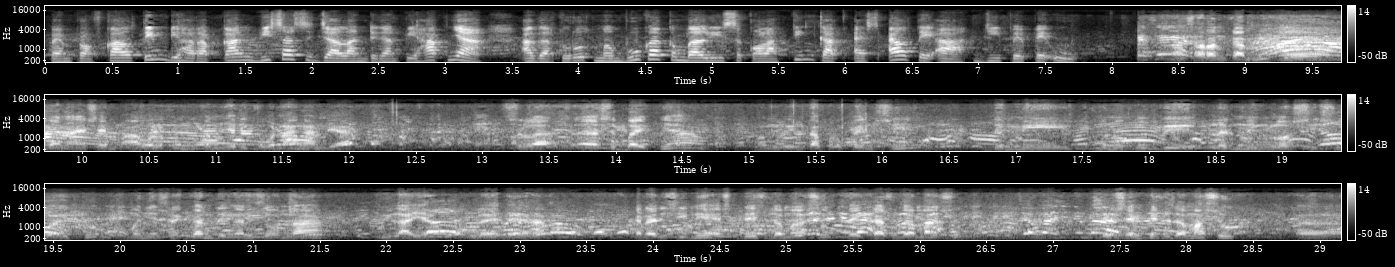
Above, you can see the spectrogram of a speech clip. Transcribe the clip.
Pemprov Kaltim diharapkan bisa sejalan dengan pihaknya agar turut membuka kembali sekolah tingkat SLTA di PPU. Nah, saran kami ke dana SMA walaupun bukan menjadi kewenangan ya, sel eh, sebaiknya pemerintah provinsi demi menutupi learning loss siswa itu menyesuaikan dengan zona wilayah wilayah daerah. Karena di sini SD sudah masuk, TK sudah masuk, SMP sudah masuk, eh,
